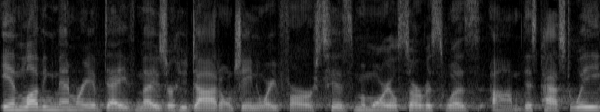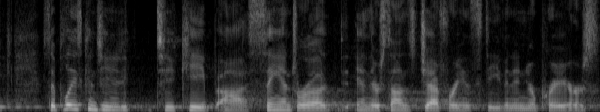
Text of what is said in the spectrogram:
in loving memory of Dave Moser, who died on January 1st. His memorial service was um, this past week. So please continue to, to keep uh, Sandra and their sons Jeffrey and Stephen in your prayers.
